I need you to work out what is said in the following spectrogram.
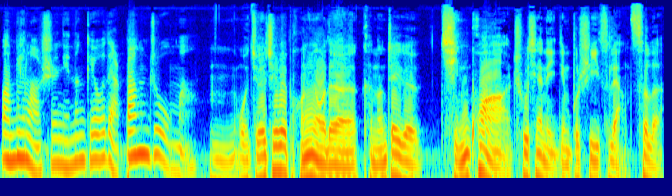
汪冰老师，您能给我点帮助吗？嗯，我觉得这位朋友的可能这个情况啊，出现的已经不是一次两次了。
